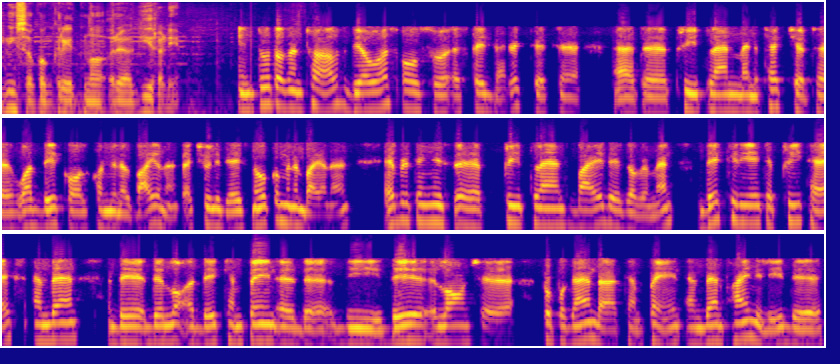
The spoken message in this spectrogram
niso konkretno reagirali. In 2012, there was also a state directed uh, at uh, pre-planned manufactured uh, what they call communal violence. Actually, there is no communal violence. Everything is uh, pre-planned by the government. They create a pretext and then they they they campaign the, the they launch propaganda campaign, and then finally they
